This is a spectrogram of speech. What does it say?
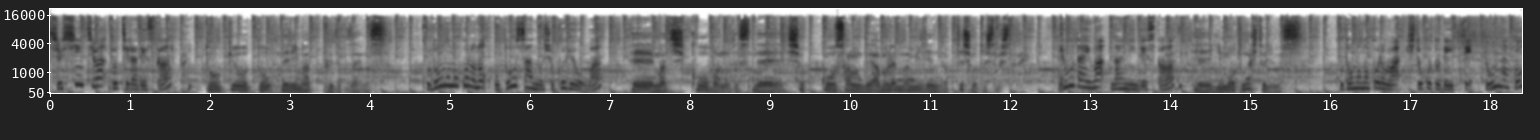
出身地はどちらですか、はい、東京都練馬区でございます子供の頃のお父さんの職業は、えー、町工場のですね職工さんで油まみれになって仕事してましたね。兄弟は何人ですか、えー、妹が一人います。子供の頃は一言で言ってどんな子？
